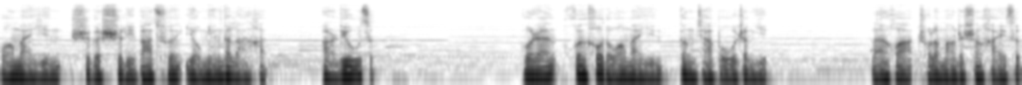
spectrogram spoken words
王满银是个十里八村有名的懒汉，二流子。果然，婚后的王满银更加不务正业。兰花除了忙着生孩子，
